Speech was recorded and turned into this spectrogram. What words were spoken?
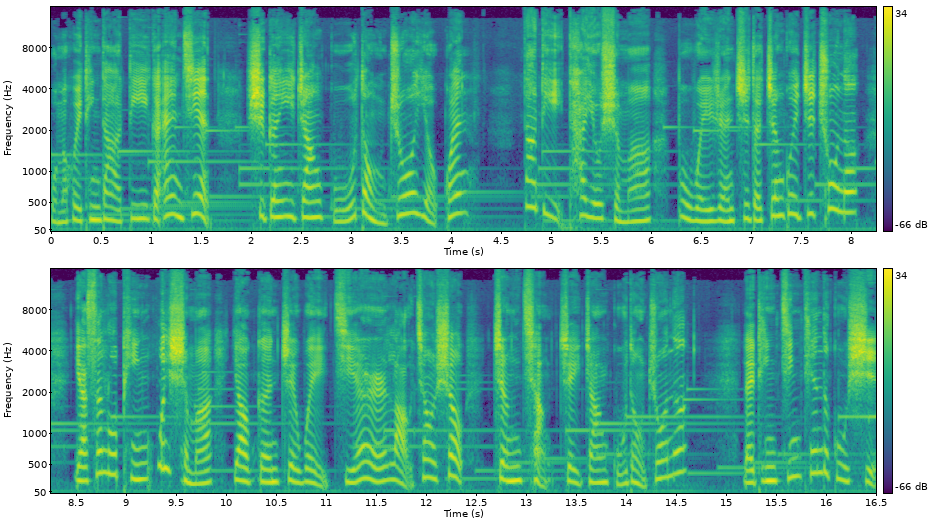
我们会听到第一个案件是跟一张古董桌有关。到底它有什么不为人知的珍贵之处呢？亚森罗平为什么要跟这位杰尔老教授争抢这张古董桌呢？来听今天的故事，《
